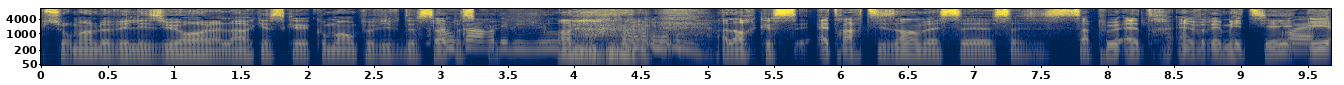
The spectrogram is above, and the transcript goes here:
sûrement levé les yeux. Oh là là, qu'est-ce que, comment on peut vivre de ça? Parce Encore que- des bijoux. Alors que être artisan, ben, c'est- ça, ça peut être un vrai métier. Ouais. Et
